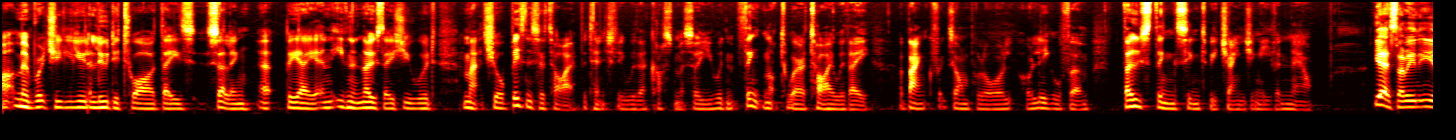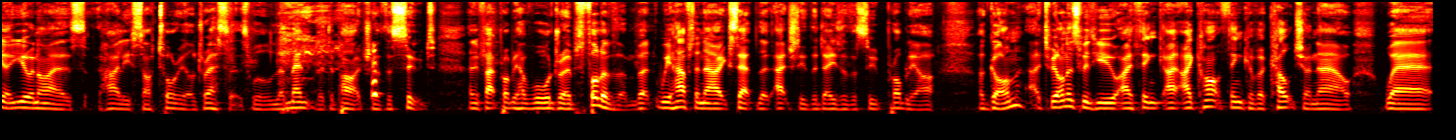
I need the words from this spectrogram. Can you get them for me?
I remember, Richie, you alluded to our days selling at BA, and even in those days, you would match your business attire potentially with a customer. So you wouldn't think not to wear a tie with a, a bank, for example, or, or a legal firm. Those things seem to be changing even now. Yes, I mean, you know, you and I, as highly sartorial dressers, will lament the departure of the suit, and in fact, probably have wardrobes full of them. But we have to now accept that actually the days of the suit probably are, are gone. Uh, to be honest with you, I think I, I can't think of a culture now where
